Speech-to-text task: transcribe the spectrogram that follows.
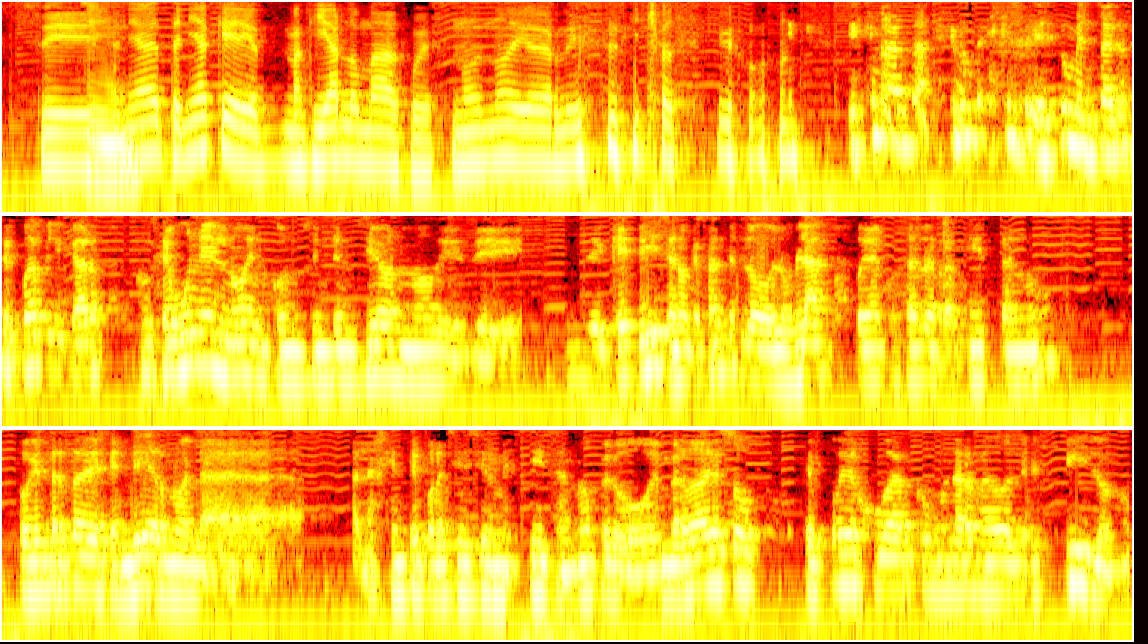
Sí, Sí. tenía tenía que maquillarlo más, pues. No no debía haberle dicho así. ¿no? Es que, es que, no sé, es que ese comentario se puede aplicar según él, ¿no? En- con su intención, ¿no? De, de, de que dice, ¿no? Que solamente lo- los blancos pueden acusarle de racista, ¿no? Porque él trata de defender, ¿no? La, a la gente, por así decir, mestiza, ¿no? Pero en verdad eso te puede jugar como un arma de filo, ¿no?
